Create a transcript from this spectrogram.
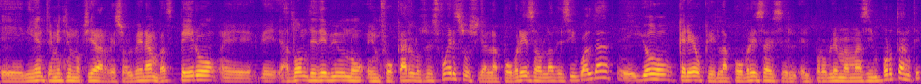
Eh, evidentemente uno quisiera resolver ambas, pero eh, ¿a dónde debe uno enfocar los esfuerzos? ¿Y a la pobreza o la desigualdad? yo creo que la pobreza es el, el problema más importante.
